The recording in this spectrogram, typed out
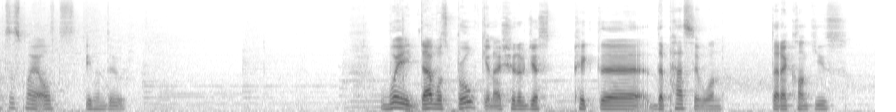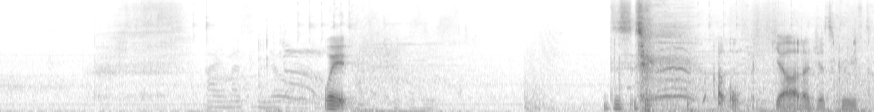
What does my ult even do? Wait, that was broken. I should have just picked the the passive one that I can't use. Wait. This is Oh my god, I just grieved.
